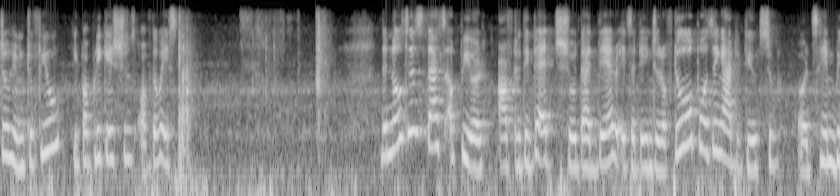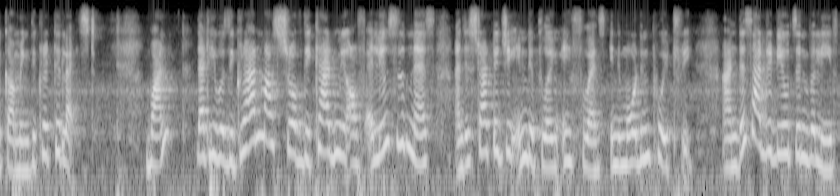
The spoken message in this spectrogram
to him to view the publications of the wasteland. The notice that appeared after the death showed that there is a danger of two opposing attitudes towards him becoming the criticized. One, that he was the Grand Master of the Academy of Elusiveness and the strategy in deploying influence in the modern poetry, and this attitudes and beliefs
